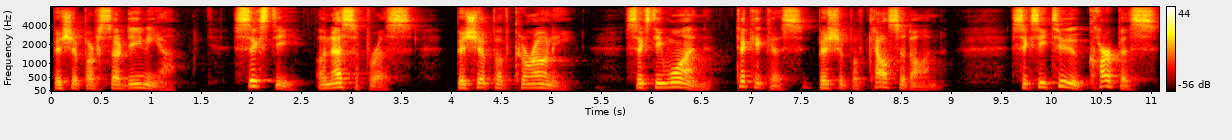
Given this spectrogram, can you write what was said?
bishop of Sardinia. 60. Onesiphorus, bishop of Corone. 61. Tychicus, bishop of Chalcedon. 62. Carpus,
